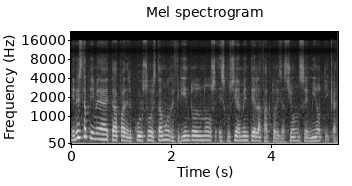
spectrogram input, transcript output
En esta primera etapa del curso estamos refiriéndonos exclusivamente a la factorización semiótica.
